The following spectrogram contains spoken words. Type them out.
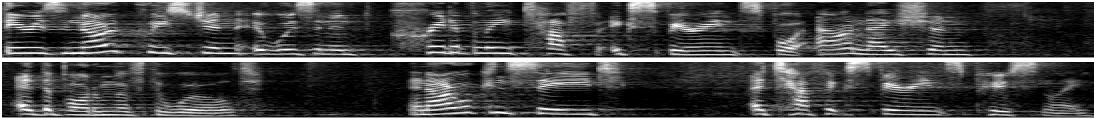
there is no question it was an incredibly tough experience for our nation at the bottom of the world. And I will concede a tough experience personally.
